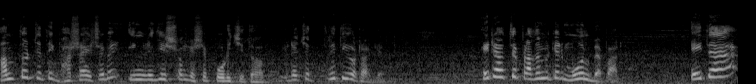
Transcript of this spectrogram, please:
আন্তর্জাতিক ভাষা হিসেবে ইংরেজির সঙ্গে সে পরিচিত হবে। এটা হচ্ছে তৃতীয় টার্গেট এটা হচ্ছে প্রাথমিকের মূল ব্যাপার। এইটা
